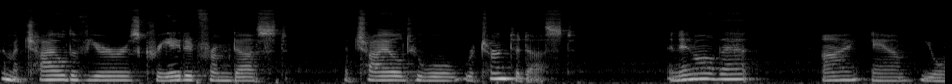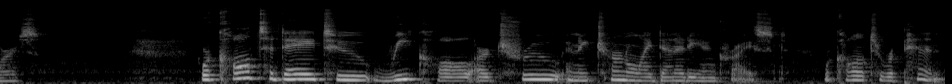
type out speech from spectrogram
I'm a child of yours, created from dust, a child who will return to dust. And in all that, I am yours. We're called today to recall our true and eternal identity in Christ. We're called to repent,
